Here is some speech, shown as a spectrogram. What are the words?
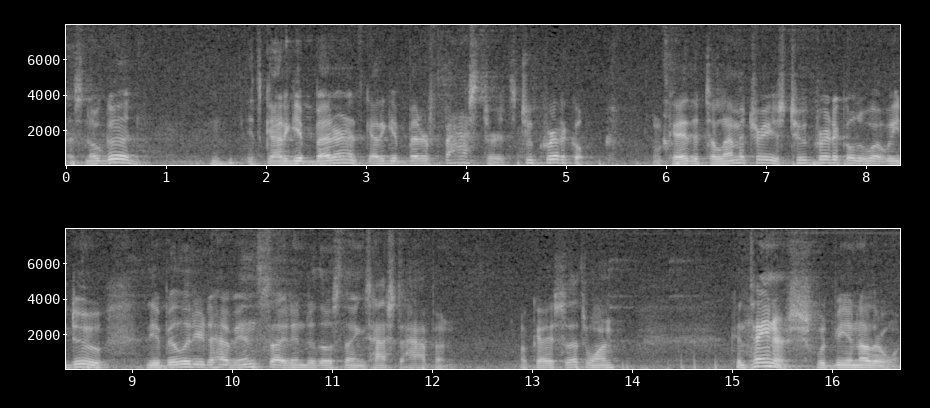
That's no good. Mm-hmm. It's got to get better and it's got to get better faster. It's too critical. Okay, the telemetry is too critical to what we do. The ability to have insight into those things has to happen. Okay, so that's one. Containers would be another one.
